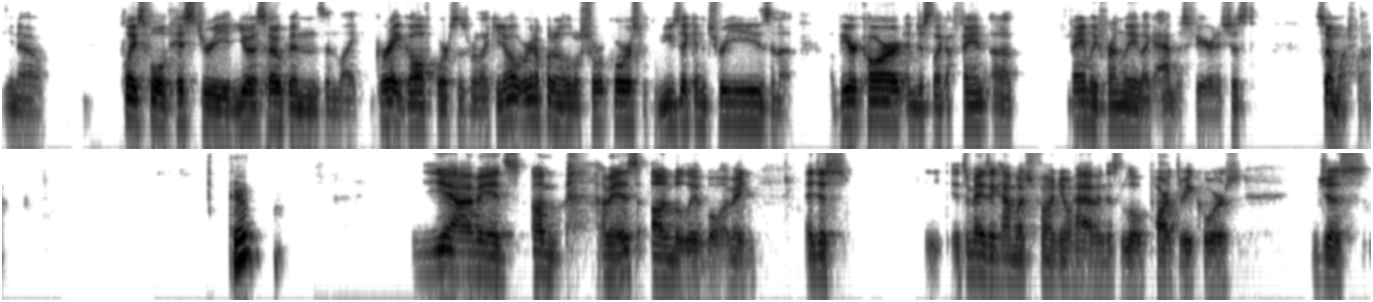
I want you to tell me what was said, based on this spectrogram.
you know place full of history and U.S. Opens and like great golf courses were like, you know what, we're gonna put in a little short course with music in the trees and a, a beer cart and just like a fan uh, family friendly like atmosphere, and it's just so much fun. Cool. Yeah, I mean it's um, I mean it's unbelievable. I mean, it just it's amazing how much fun you'll have in this little par three course. Just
